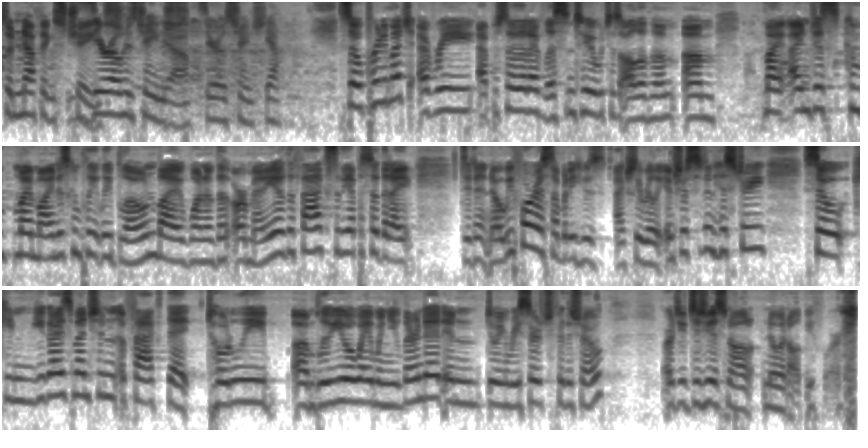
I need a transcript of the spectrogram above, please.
so nothing's changed. Zero has changed. Yeah. Zero has changed. Yeah. So pretty much every episode that I've listened to, which is all of them, um, my I'm just com- my mind is completely blown by one of the or many of the facts of the episode that I didn't know before as somebody who's actually really interested in history. So can you guys mention a fact that totally um, blew you away when you learned it in doing research for the show, or did, did you just not know it all before?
